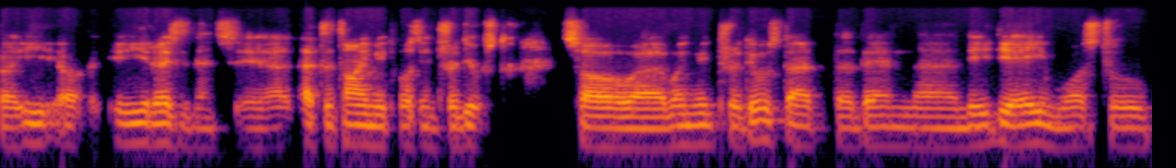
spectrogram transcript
uh, e, uh, e-residency. At the time, it was introduced. So uh, when we introduced that, uh, then the the aim was to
